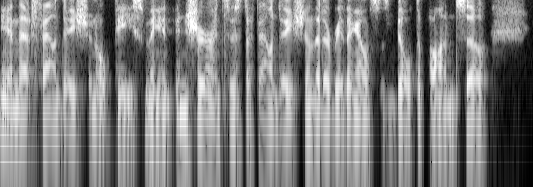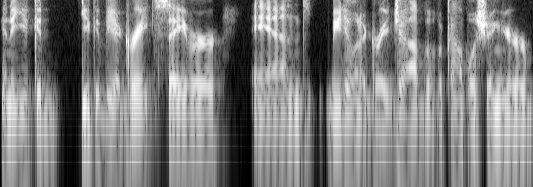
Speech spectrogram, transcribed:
And that foundational piece. I mean, insurance is the foundation that everything else is built upon. So, you know, you could you could be a great saver and be doing a great job of accomplishing your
